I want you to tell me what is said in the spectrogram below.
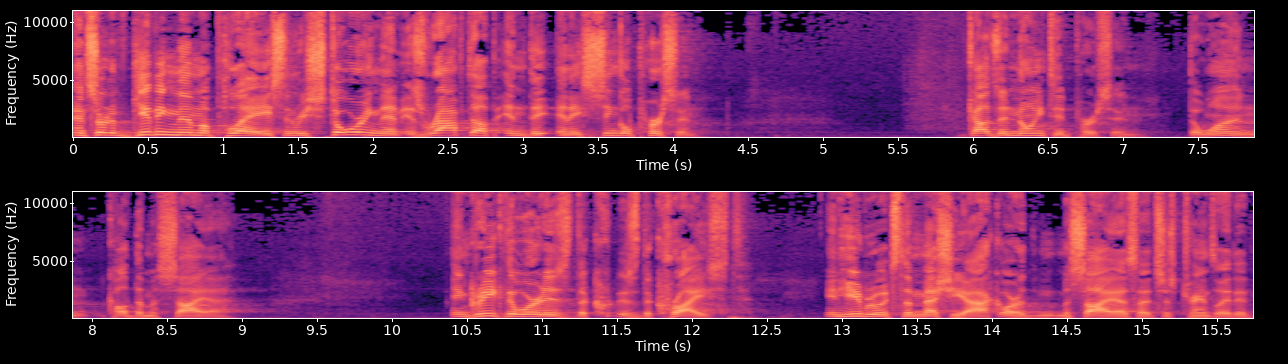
and sort of giving them a place and restoring them is wrapped up in, the, in a single person. God's anointed person, the one called the Messiah. In Greek, the word is the, is the Christ. In Hebrew, it's the Meshiach or the Messiah, so it's just translated.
